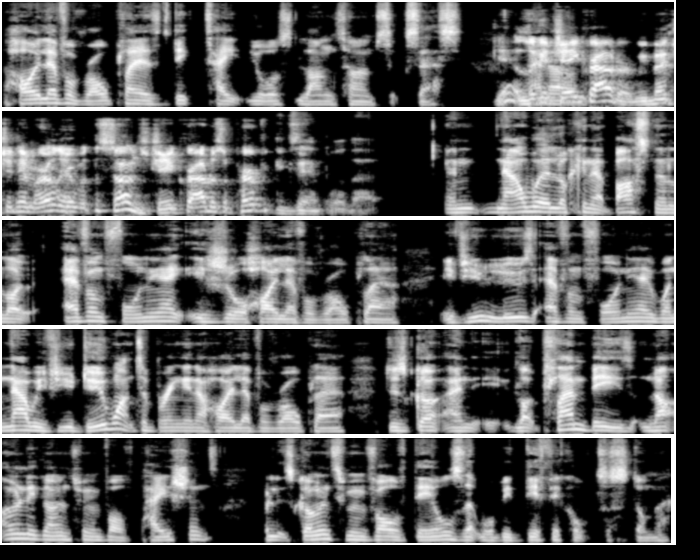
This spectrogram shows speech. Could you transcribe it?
The high level role players dictate your long term success. Yeah, look and, at Jae um, Crowder. We mentioned him earlier with the Suns. Jae Crowder is a perfect example of that. And now we're looking at Boston. Like Evan Fournier is your high level role player. If you lose Evan Fournier, well, now if you do want to bring in a high level role player, just go and like Plan B is not only going to involve patience, but it's going to involve deals that will be difficult to stomach.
